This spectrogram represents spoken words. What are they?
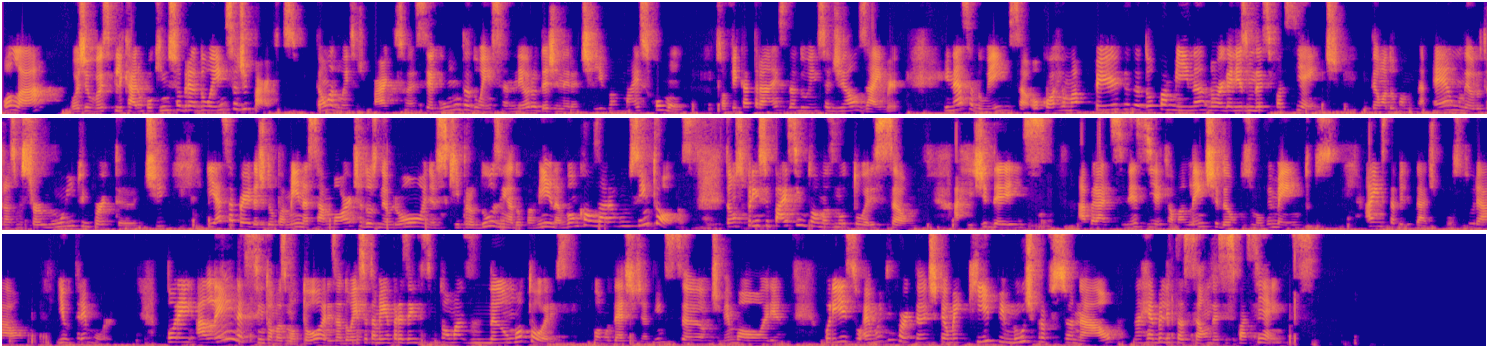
Olá! Hoje eu vou explicar um pouquinho sobre a doença de Parkinson. Então, a doença de Parkinson é a segunda doença neurodegenerativa mais comum, só fica atrás da doença de Alzheimer. E nessa doença ocorre uma perda da dopamina no organismo desse paciente. Então, a dopamina é um neurotransmissor muito importante e essa perda de dopamina, essa morte dos neurônios que produzem a dopamina, vão causar alguns sintomas. Então, os principais sintomas motores são a rigidez, a bradicinesia, que é uma lentidão dos movimentos, a instabilidade postural e o tremor. Porém, além desses sintomas motores, a doença também apresenta sintomas não motores, como déficit de atenção, de memória. Por isso, é muito importante ter uma equipe multiprofissional na reabilitação desses pacientes.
